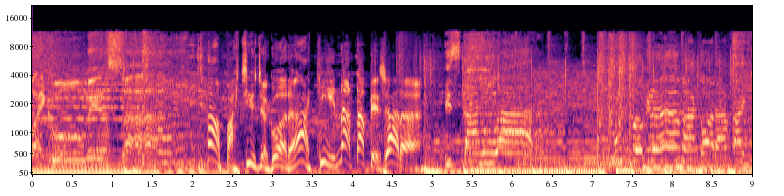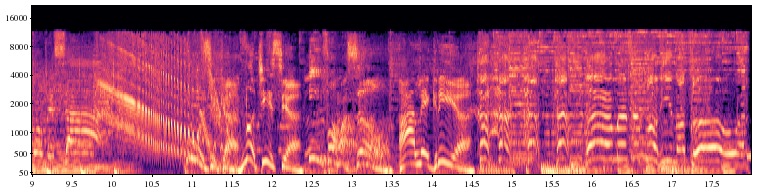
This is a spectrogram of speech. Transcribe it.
vai começar. A partir de agora, aqui na Tapejara. Está no ar. O programa agora vai começar. Música, notícia, informação, alegria. ah, mas eu tô rindo à toa.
